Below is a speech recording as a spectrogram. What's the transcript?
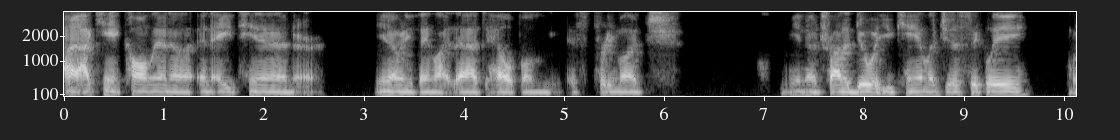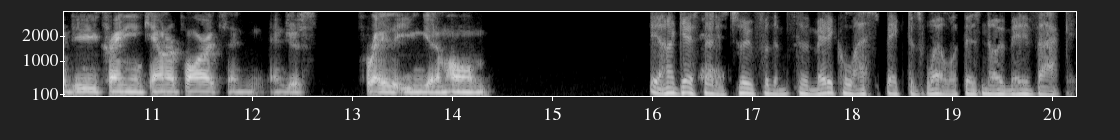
I, I can't call in a, an A10 or, you know, anything like that to help them. It's pretty much, you know, try to do what you can logistically with your Ukrainian counterparts and, and just pray that you can get them home. Yeah, and I guess that is too for the for the medical aspect as well. Like there's no medevac.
